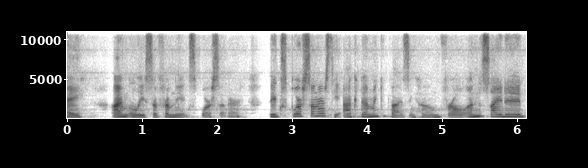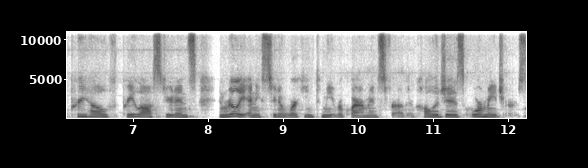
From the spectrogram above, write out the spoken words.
Hey, I'm Elisa from the Explore Center. The Explore Center is the academic advising home for all undecided, pre health, pre law students, and really any student working to meet requirements for other colleges or majors.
